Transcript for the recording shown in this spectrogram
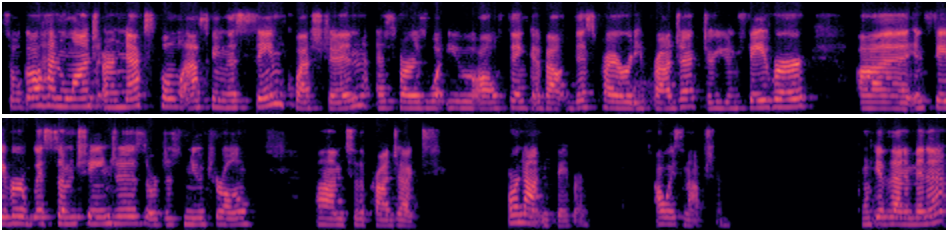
So we'll go ahead and launch our next poll asking the same question as far as what you all think about this priority project. Are you in favor uh, in favor with some changes or just neutral um, to the project or not in favor. Always an option. We'll give that a minute.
